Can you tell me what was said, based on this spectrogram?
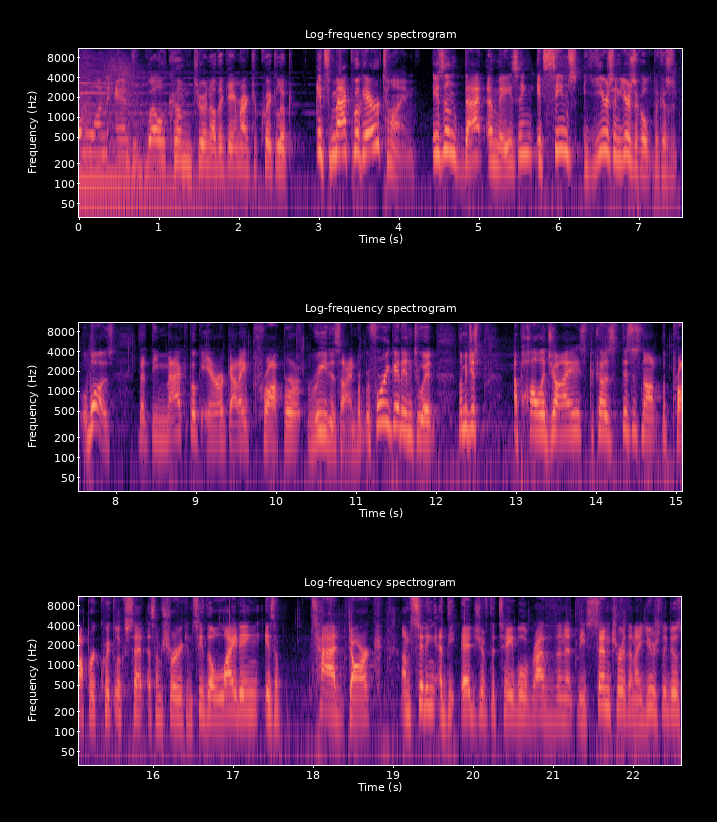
everyone, and welcome to another Gamereactor Quick Look. It's MacBook Air time. Isn't that amazing? It seems years and years ago, because it was, that the MacBook Air got a proper redesign. But before we get into it, let me just apologize because this is not the proper quick look set. As I'm sure you can see, the lighting is a tad dark. I'm sitting at the edge of the table rather than at the center than I usually do.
